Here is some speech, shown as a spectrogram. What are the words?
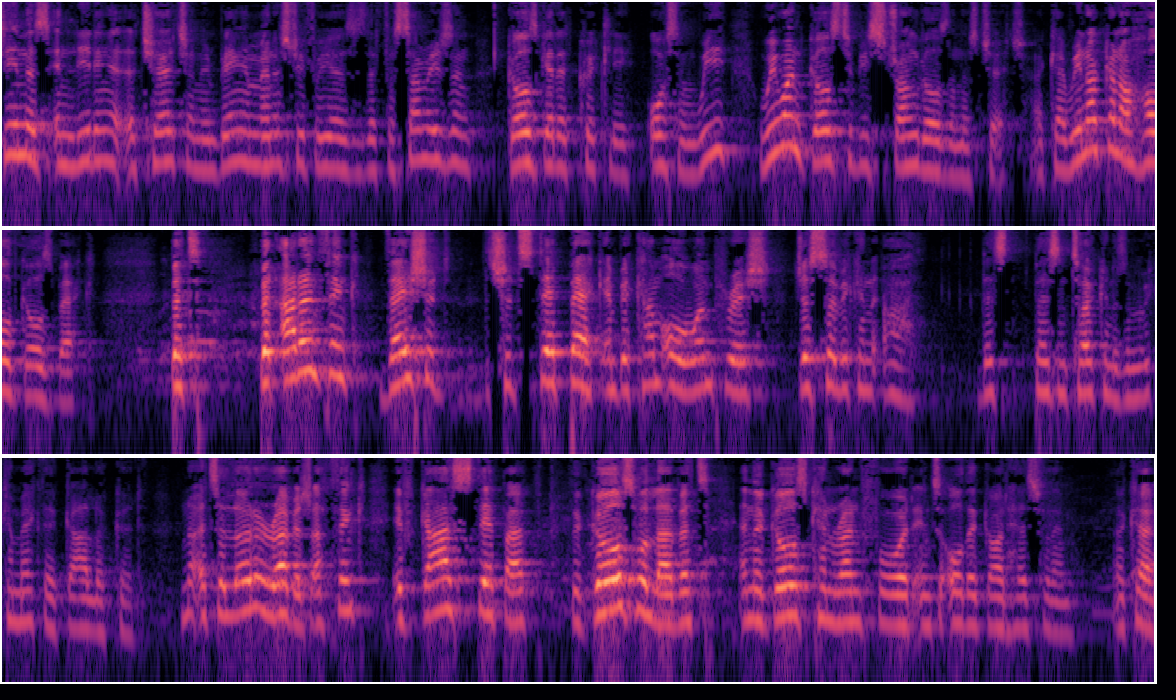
seen this in leading a church and in being in ministry for years, is that for some reason, girls get it quickly. Awesome. We, we want girls to be strong girls in this church. Okay, we're not going to hold girls back. But, but I don't think they should, should step back and become all whimperish just so we can, ah, oh, this person tokenism, we can make that guy look good. No, it's a load of rubbish. I think if guys step up, the girls will love it, and the girls can run forward into all that God has for them. Okay.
